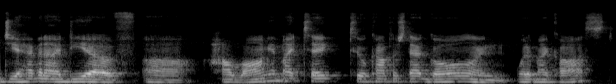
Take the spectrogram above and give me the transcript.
do you have an idea of uh, how long it might take to accomplish that goal and what it might cost?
